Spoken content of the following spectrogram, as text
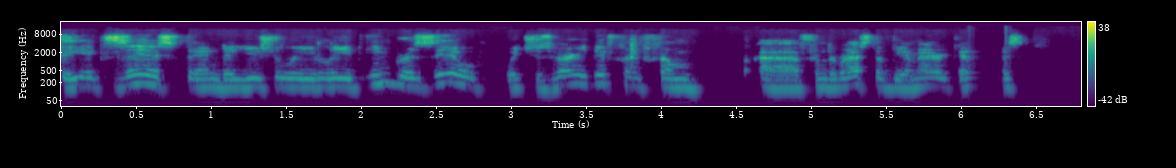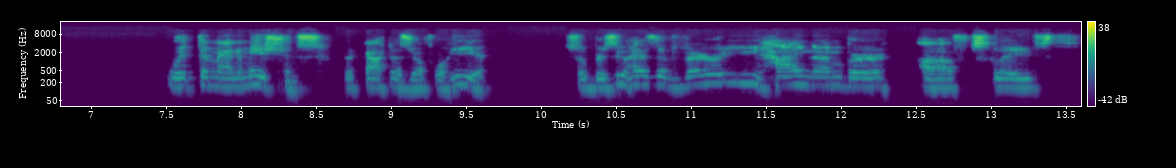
they exist and they usually live in Brazil, which is very different from uh, from the rest of the Americas, with the manumissions, the cartas de alforria. So Brazil has a very high number of slaves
